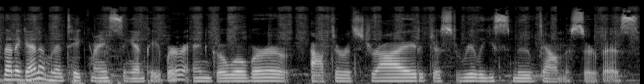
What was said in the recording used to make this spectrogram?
Then again, I'm going to take my sandpaper and go over after it's dried, just really smooth down the surface.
